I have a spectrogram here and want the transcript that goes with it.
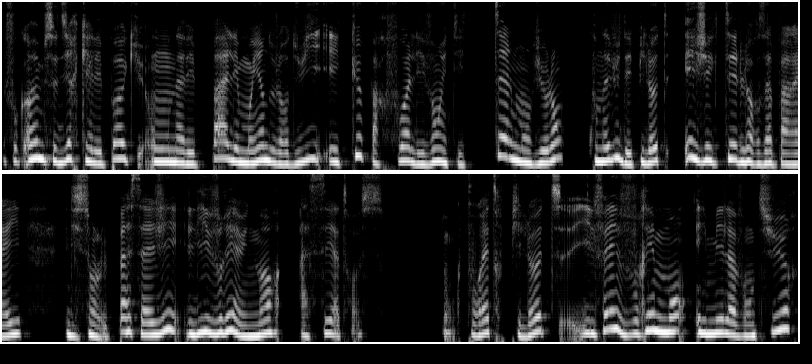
Il faut quand même se dire qu'à l'époque, on n'avait pas les moyens d'aujourd'hui et que parfois les vents étaient tellement violents qu'on a vu des pilotes éjectés de leurs appareils, laissant le passager livré à une mort assez atroce. Donc pour être pilote, il fallait vraiment aimer l'aventure,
